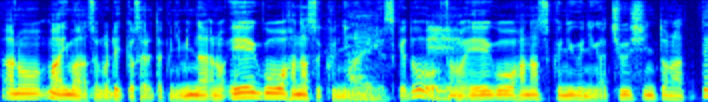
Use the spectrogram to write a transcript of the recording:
あの、まあ、今、その列挙された国、みんな、あの、英語を話す国々ですけど、はいえ。ー、その英語を話す国々が中心となって、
